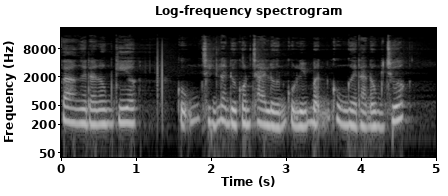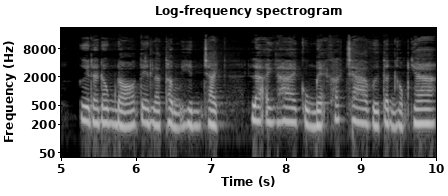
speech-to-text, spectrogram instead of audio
và người đàn ông kia cũng chính là đứa con trai lớn của Lý Mẫn cùng người đàn ông trước. Người đàn ông đó tên là Thẩm Hiên Trạch, là anh hai cùng mẹ khác cha với Tần Ngọc Nha.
